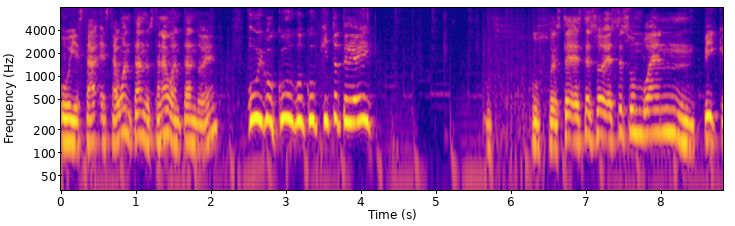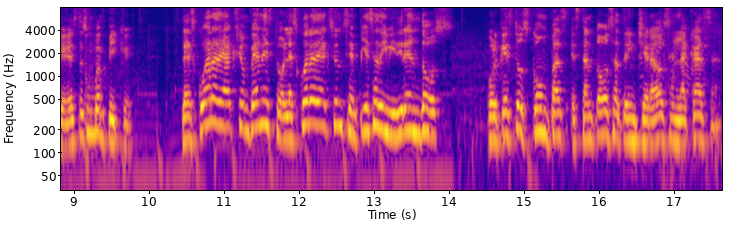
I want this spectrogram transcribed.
Uy, está, está aguantando, están aguantando, ¿eh? Uy, Goku, Goku, quítate de ahí. Uf, este, este, es, este es un buen pique, este es un buen pique. La escuadra de acción, vean esto, la escuadra de acción se empieza a dividir en dos. Porque estos compas están todos atrincherados en la casa.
